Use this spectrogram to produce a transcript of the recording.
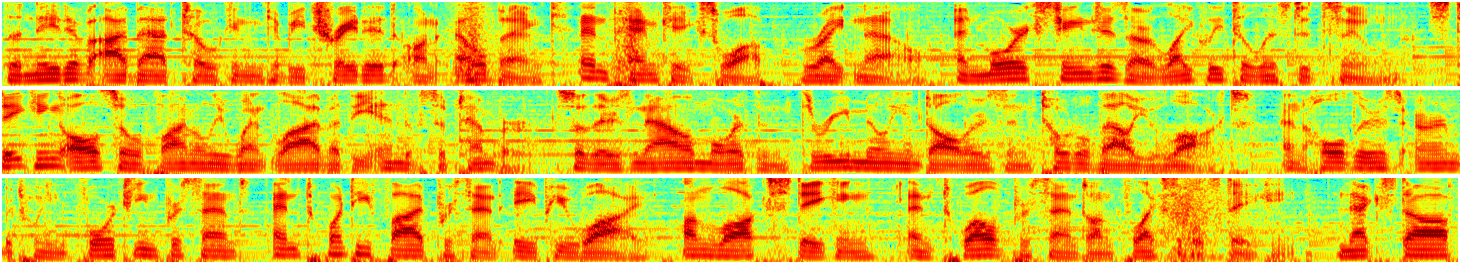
The native IBAT token can be traded on LBank and PancakeSwap right now, and more exchanges are likely to list it soon. Staking also finally went live at the end of September, so there's now more than $3 million in total value locked, and holders earn between 14% and 25% APY on locked staking and 12% on flexible staking. Next off,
